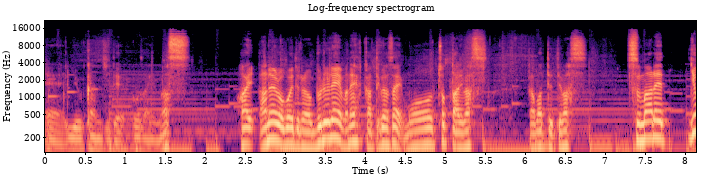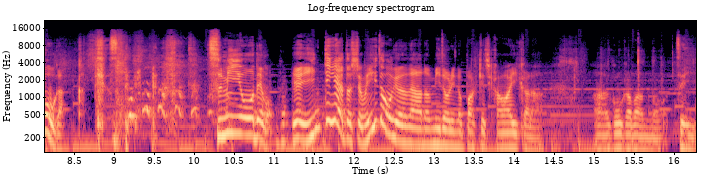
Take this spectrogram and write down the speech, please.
えーいう感じでございます。はい。あの夜覚えてるの、ブルーレイもね、買ってください。もうちょっとあります。頑張ってってます。積まれようが買ってください。積み用でも。いや、インテリアとしてもいいと思うけどね、あの緑のパッケージ可愛いから、あ豪華版の、ぜひ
